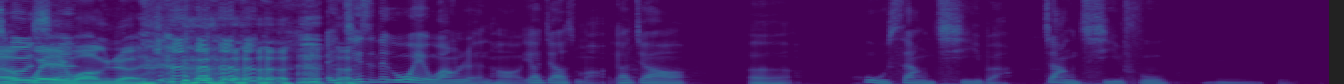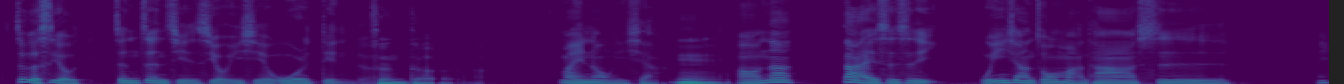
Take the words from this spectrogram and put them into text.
出未亡人。哎，其实那个未亡人哈，要叫什么？要叫呃户上妻吧，丈妻夫。嗯，这个是有真正其实是有一些 wording 的，真的，卖弄一下。嗯。好，那大 S 是我印象中嘛，他是哎，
